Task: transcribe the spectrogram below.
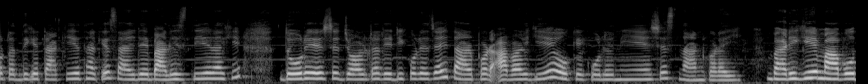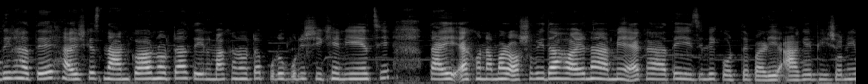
ওটার দিকে তাকিয়ে থাকে, সাইডে বালিশ দিয়ে রাখি। দৌড়ে এসে জলটা রেডি করে যাই, তারপর আবার গিয়ে ওকে কোলে নিয়ে এসে স্নান করাই। বাড়ি গিয়ে মা বৌদির হাতে আয়ুষকে স্নান করানোটা, তেল মাখানোটা পুরোপুরি শিখে নিয়েছি। তাই এখন আমার অসুবিধা হয় না, আমি একা হাতে ইজিলি করতে পারি। আগে ভীষণই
